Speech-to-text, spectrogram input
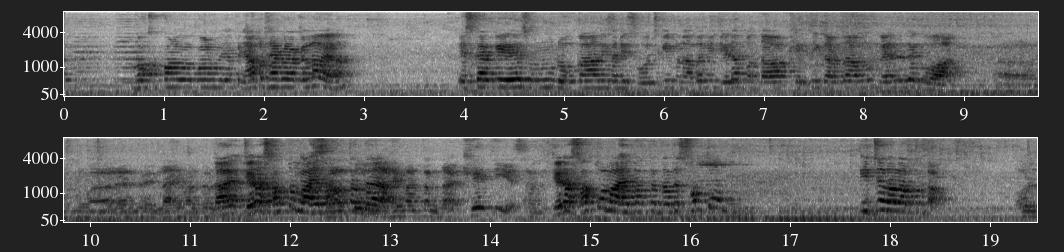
ਮੁੱਖ ਕੌਣ ਕੌਣ ਜਾਂ 50% ਦਾ ਇਕੱਲਾ ਹੋਇਆ ਨਾ। ਇਸ ਕਰਕੇ ਇਸ ਨੂੰ ਲੋਕਾਂ ਦੀ ਸਾਡੀ ਸੋਚ ਕੀ ਬਣਾਦਾ ਵੀ ਜਿਹੜਾ ਬੰਦਾ ਖੇਤੀ ਕਰਦਾ ਉਹਨੂੰ ਕਹਿੰਦੇ ਤੇ ਗਵਾਰ ਲਾਹੇਵੰਦ ਲਾ- ਜਿਹੜਾ ਸਭ ਤੋਂ ਲਾਹੇਵੰਦ ਤੋਂ ਧੰਦਾ ਹੈ। ਲਾਹੇਵੰਦ ਧੰਦਾ ਖੇਤੀ ਹੈ ਸਰ। ਜਿਹੜਾ ਸਭ ਤੋਂ ਲਾਹੇਵੰਦ ਧੰਦਾ ਤੇ ਸਭ ਤੋਂ ਇੱਜ਼ਤ ਵਾਲਾ ਧੰਦਾ। ਔਰ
